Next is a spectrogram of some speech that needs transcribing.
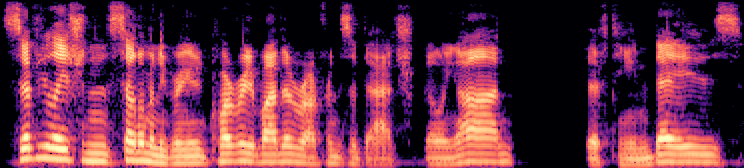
stipulation settlement agreement incorporated by the reference attached going on 15 days.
